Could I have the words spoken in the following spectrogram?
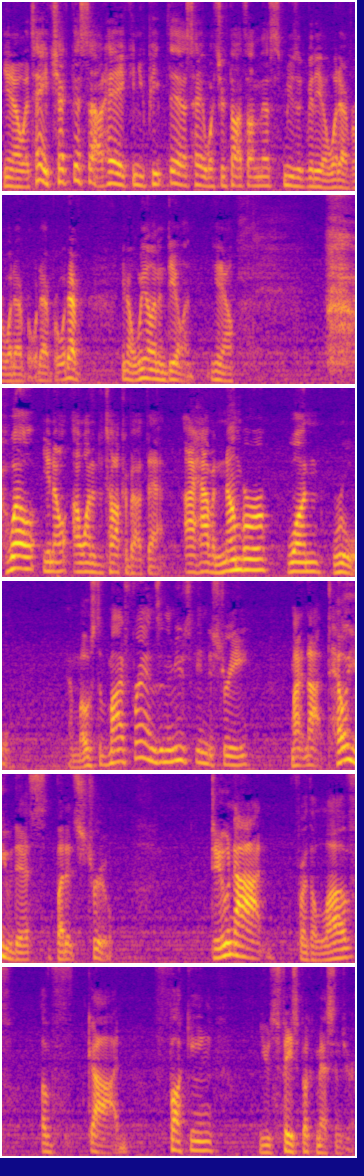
you know, it's hey, check this out. Hey, can you peep this? Hey, what's your thoughts on this music video? Whatever, whatever, whatever, whatever. You know, wheeling and dealing, you know. Well, you know, I wanted to talk about that. I have a number one rule. And most of my friends in the music industry might not tell you this, but it's true. Do not, for the love of God, fucking use Facebook Messenger.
